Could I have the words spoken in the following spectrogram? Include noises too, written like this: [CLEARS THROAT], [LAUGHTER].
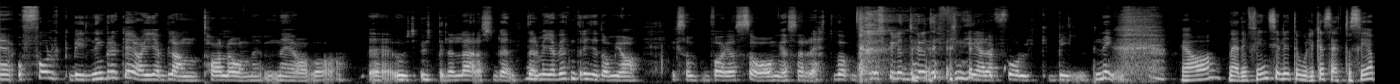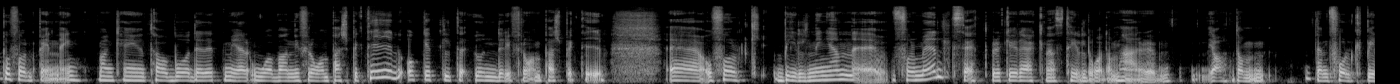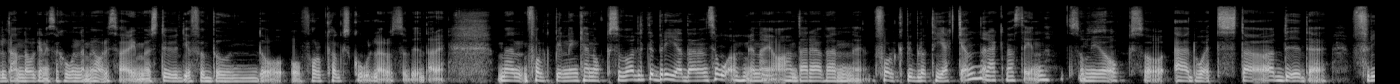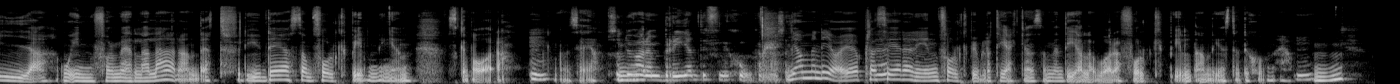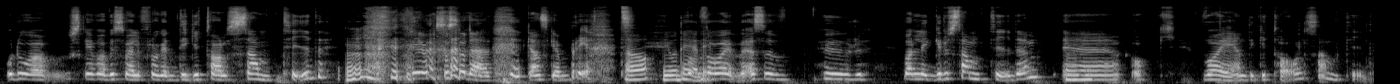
Uh, och folkbildning brukar jag ibland tala om när jag var uh, utbildad lärarstudenter. Mm. Men jag vet inte riktigt om jag, liksom, vad jag sa, om jag sa rätt. Hur skulle du [LAUGHS] definiera folkbildning? Ja, nej, det finns ju lite olika sätt att se på folkbildning. Man kan ju ta både ett mer ovanifrån perspektiv och ett lite underifrån perspektiv. Eh, och folkbildningen eh, formellt sett brukar ju räknas till då de här, ja, de den folkbildande organisationen vi har i Sverige med studieförbund och, och folkhögskolor och så vidare. Men folkbildning kan också vara lite bredare än så menar jag, där även folkbiblioteken räknas in, som ju också är då ett stöd i det fria och informella lärandet. För det är ju det som folkbildningen ska vara. Mm. Kan man säga. Så du har en bred definition kan man säga? Ja, men det gör jag. Jag placerar in folkbiblioteken som en del av våra folkbildande institutioner. Mm. Mm. Och då ska jag vara besvärlig fråga, digital samtid. Mm. det är också sådär ganska brett. Ja, jo det är det. Vad, alltså, hur, var lägger du samtiden? Mm. Eh, och vad är en digital samtid?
